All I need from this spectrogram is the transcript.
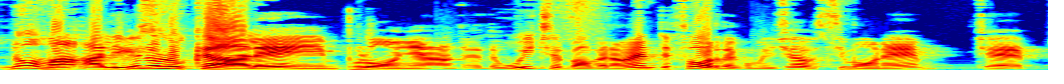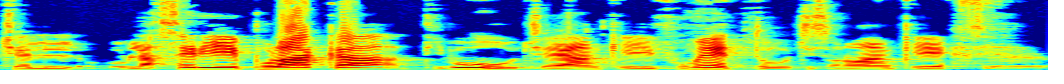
No, ma a livello locale in Polonia, cioè, The Witcher va veramente forte, come diceva Simone. Cioè, c'è il- la serie polacca TV, c'è anche il fumetto, ci sono anche Sì, eh.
